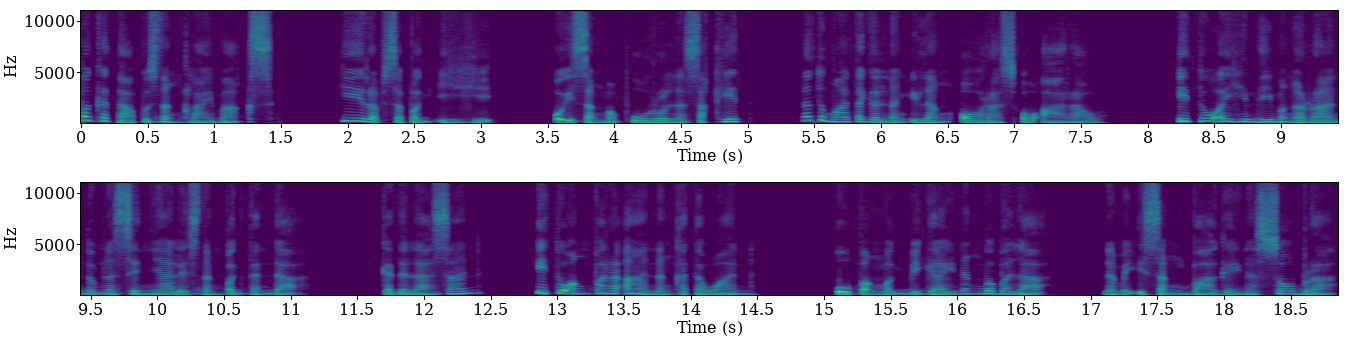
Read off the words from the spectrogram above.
pagkatapos ng climax, hirap sa pag-ihi, o isang mapurol na sakit na tumatagal ng ilang oras o araw. Ito ay hindi mga random na senyales ng pagtanda. Kadalasan, ito ang paraan ng katawan upang magbigay ng babala na may isang bagay na sobra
